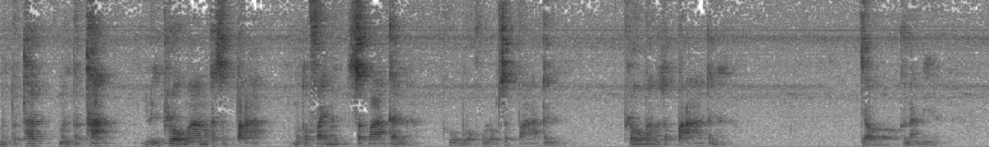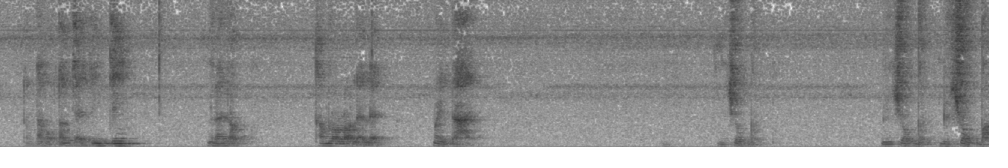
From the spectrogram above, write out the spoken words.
มันประทัดมันประทัดหรือโผล่มามันก็สปามันก็ไฟมันสปากันคู่บวกคู่ลบสปากันโผล่มาก็สปากัน จ่อขนาดนี้ต้องตั้งอกตั้งใจจริงๆไม่ได้หรอกทำรอๆแหละๆไม่ได้มีช่วงบดมีช่วงบดมีช่วงเบา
